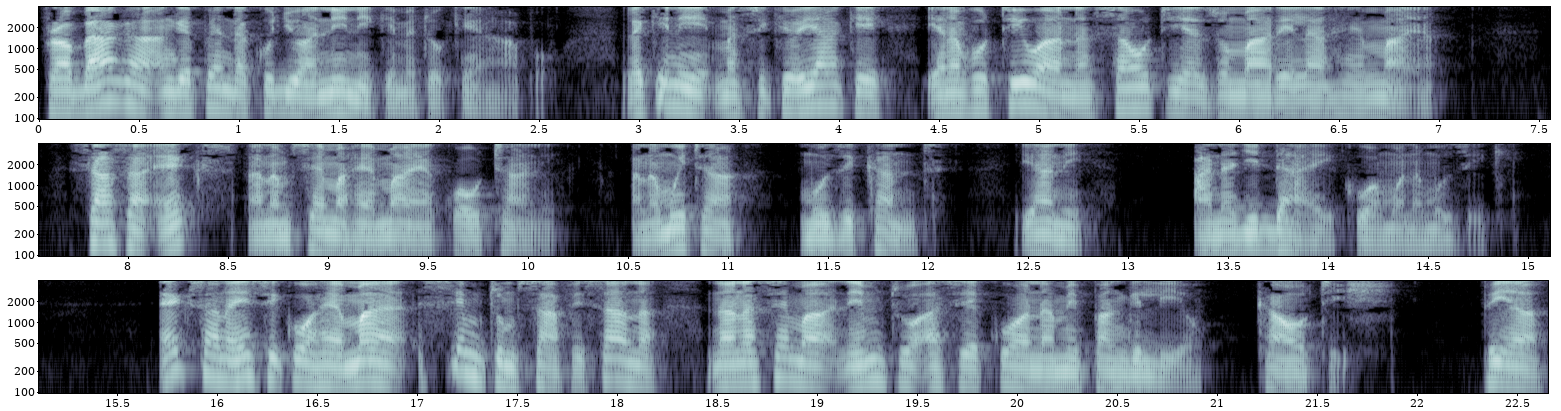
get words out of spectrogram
Frau berger angependa kujua nini kimetokea hapo lakini masikio yake yanavutiwa na sauti ya zumari la hemaya. Sasa x anamsema hemaya kwa utani anamwita muzikant yani anajidai kuwa mwanamuziki. X anahisi kuwa hemaya si mtu msafi sana na anasema ni mtu asiyekuwa na mipangilio kaotish. Pia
